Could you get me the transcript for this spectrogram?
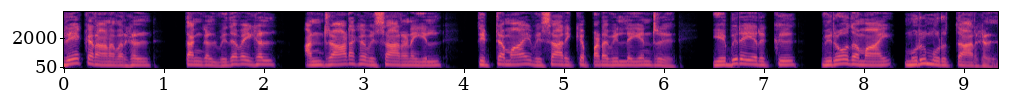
கிரேக்கரானவர்கள் தங்கள் விதவைகள் அன்றாடக விசாரணையில் திட்டமாய் விசாரிக்கப்படவில்லை என்று எபிரெயருக்கு விரோதமாய் முறுமுறுத்தார்கள்.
